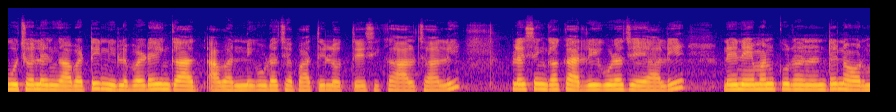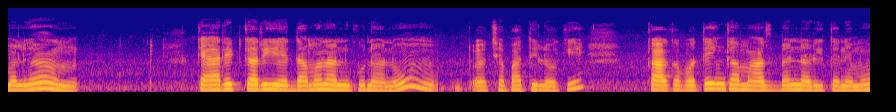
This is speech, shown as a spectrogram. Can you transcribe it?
కూర్చోలేను కాబట్టి నిలబడే ఇంకా అవన్నీ కూడా చపాతీలు ఒత్తేసి కాల్చాలి. ప్లస్ ఇంకా కర్రీ కూడా చేయాలి. నేనేమనుకున్నానంటే నార్మల్గా క్యారెట్ కర్రీ చేద్దామని అనుకున్నాను చపాతీలోకి. కాకపోతే ఇంకా మా హస్బెండ్ అడిగితేనేమో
